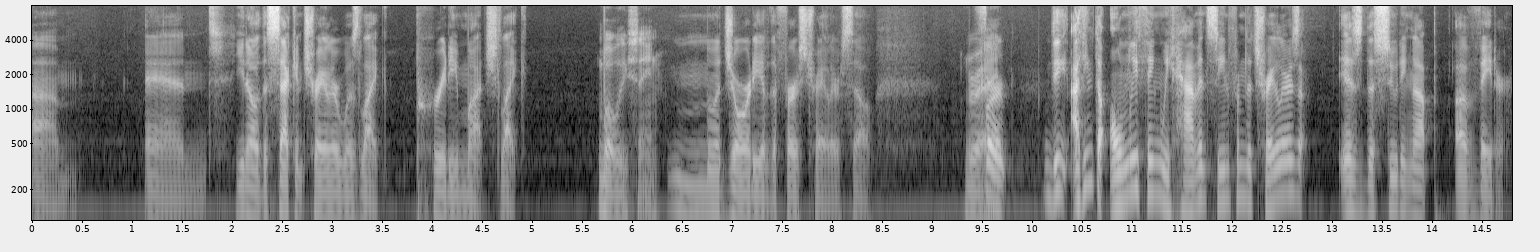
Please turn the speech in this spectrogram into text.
um, and you know the second trailer was like pretty much like what we've seen. majority of the first trailer. So Right. for the I think the only thing we haven't seen from the trailers is the suiting up of Vader.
